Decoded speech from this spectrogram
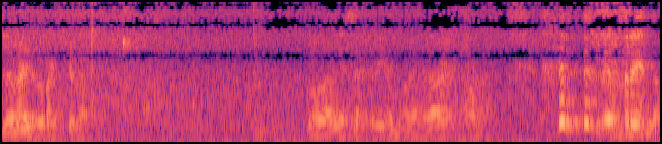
Yo le he ido, tranquila. Todavía se frío, no hay nada De frito.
